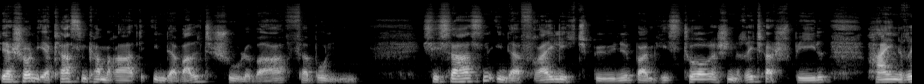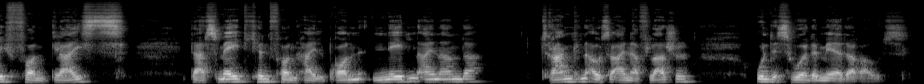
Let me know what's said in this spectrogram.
der schon ihr Klassenkamerad in der Waldschule war, verbunden. Sie saßen in der Freilichtbühne beim historischen Ritterspiel Heinrich von Gleiss, das Mädchen von Heilbronn nebeneinander, tranken aus einer Flasche und es wurde mehr daraus.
